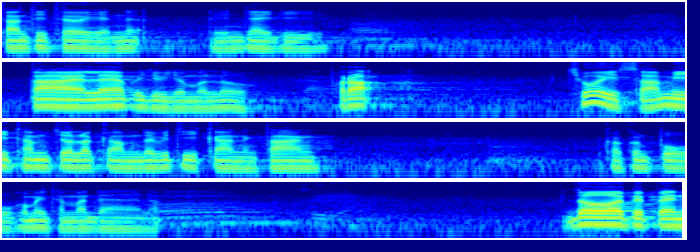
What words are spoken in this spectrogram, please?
ตอนที่เธอเห็นเนี่ยเห็นใจดี ตายแล้วไปอยู่ยมโลก เพราะช่วยสามีทำโจรกรรมโดยวิธีการต่างๆ ก็คุณปู่ก็ไม่ธรรมดาหรอกโดยไปเป็น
